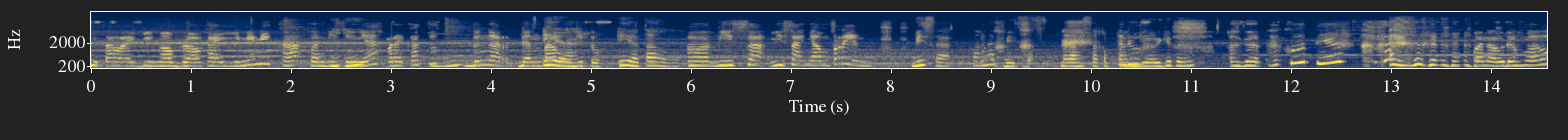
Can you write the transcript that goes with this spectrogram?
kita lagi ngobrol kayak gini nih kak, kondisinya mereka tuh Mhm. dengar dan tahu Iya. gitu. iya tahu Oh, bisa bisa nyamperin. bisa sangat bisa merasa kepanggil gitu Agak takut ya. Mana udah malam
